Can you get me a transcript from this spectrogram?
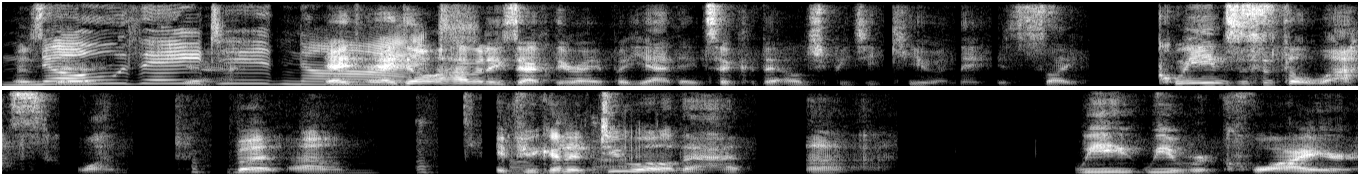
was no, they yeah. did not. I, I don't have it exactly right, but yeah, they took the LGBTQ and they, it's like Queens is the last one. But um, if Oh you're gonna do all that, uh, we we require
